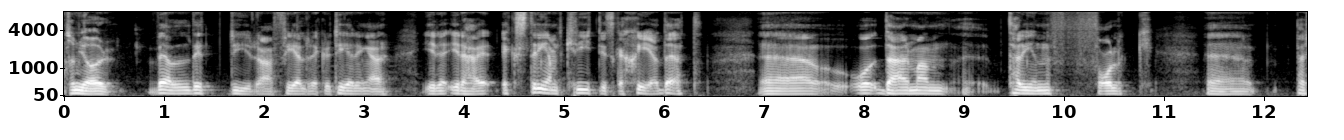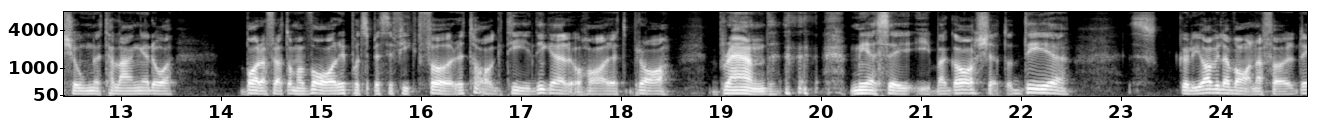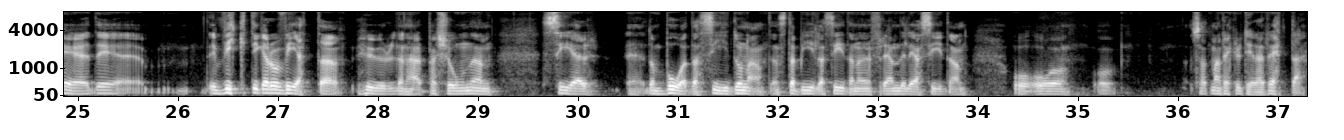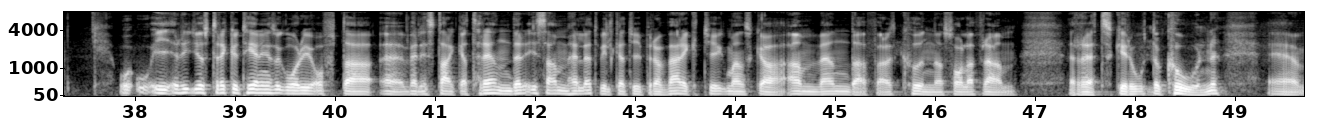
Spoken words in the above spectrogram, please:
som gör väldigt dyra felrekryteringar i det, i det här extremt kritiska skedet. Eh, och där man eh, tar in folk, eh, personer, talanger då, bara för att de har varit på ett specifikt företag tidigare och har ett bra brand med sig i bagaget. Och det skulle jag vilja varna för. Det, det, det är viktigare att veta hur den här personen ser eh, de båda sidorna. Den stabila sidan och den föränderliga sidan. Och, och, och så att man rekryterar rätt där. Och, och, i just rekryteringen så går det ju ofta eh, väldigt starka trender i samhället. Vilka typer av verktyg man ska använda för att kunna sålla fram rätt skrot och korn. Eh,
